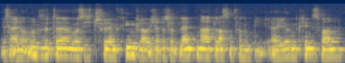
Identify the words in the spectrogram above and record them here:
ist eine Unsitte, wo sich Julian Green, glaube ich, ein bisschen blenden hat lassen von äh, Jürgen Klinsmann,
